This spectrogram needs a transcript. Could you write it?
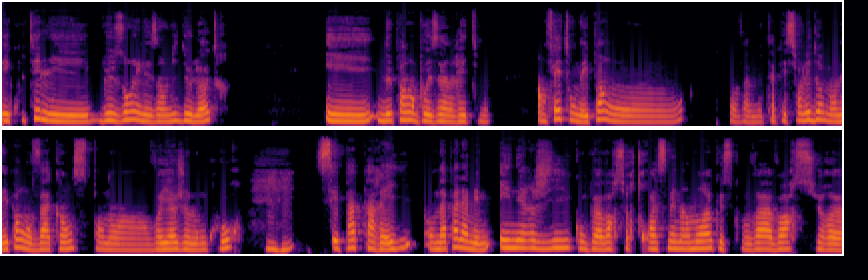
écouter les besoins et les envies de l'autre et ne pas imposer un rythme. En fait, on n'est pas en, on va me taper sur les doigts, mais on n'est pas en vacances pendant un voyage long cours. Mmh c'est pas pareil. On n'a pas la même énergie qu'on peut avoir sur trois semaines, un mois que ce qu'on va avoir sur euh,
